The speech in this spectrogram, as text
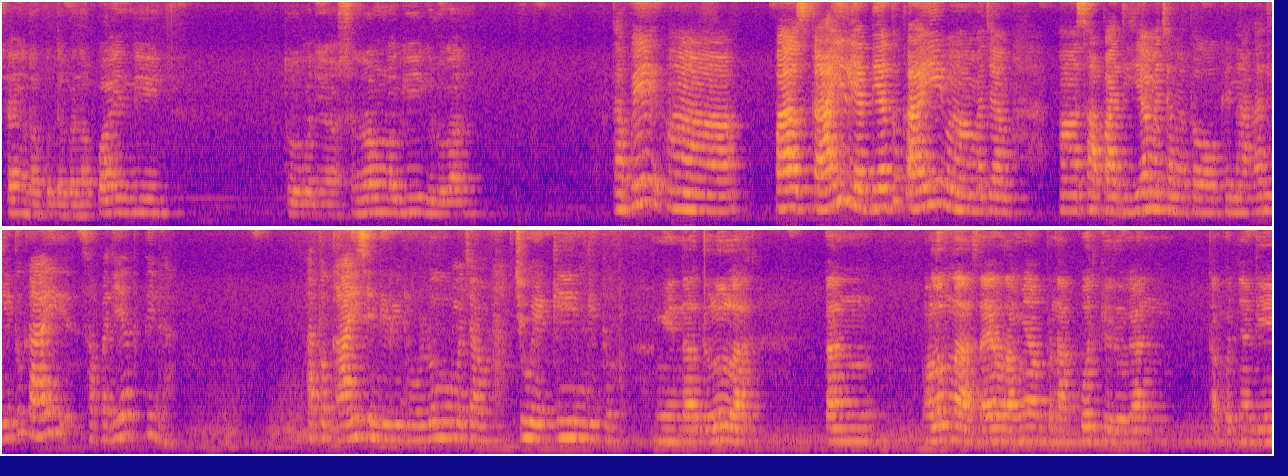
Saya yang takut diapain apain nih. Tuh bajunya serem lagi gitu kan. Tapi eh, pas kai lihat dia tuh kai eh, macam eh, sapa dia macam atau kenalan gitu kai sapa dia atau tidak atau kai sendiri dulu macam cuekin gitu. Menghindar dulu lah. Kan malum lah saya orangnya penakut gitu kan. Takutnya di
